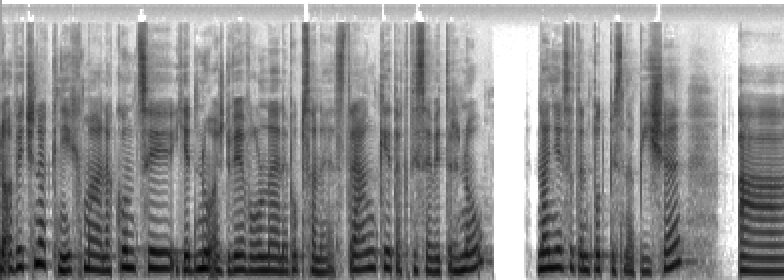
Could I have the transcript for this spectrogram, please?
No a většina knih má na konci jednu až dvě volné nepopsané stránky, tak ty se vytrhnou. Na ně se ten podpis napíše a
